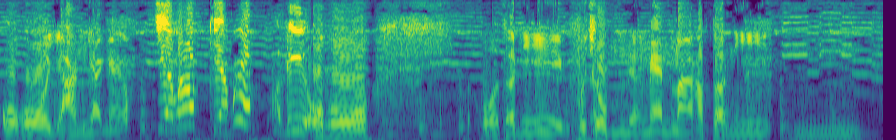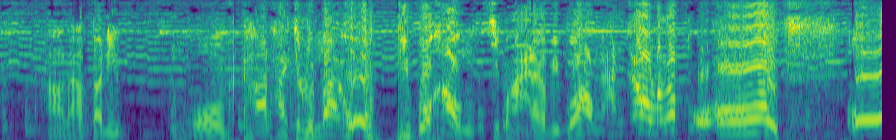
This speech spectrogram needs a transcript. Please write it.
โอ้โหยังยังยังครับเจียบครับเจียบครับตอนนี้โอ้โหโอ้โหตอนนี้ผู้ชมเนืองแน่นมากครับตอนนี้อืมเอาแล้วครับตอนนี้โอ้โหท่าทางจะลุ้นมากโอ้พี่บัวขาวชิบหายแล้วครับพี่บัวขาวงานเข้าแล้วครับโอ้โหโอ้โห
